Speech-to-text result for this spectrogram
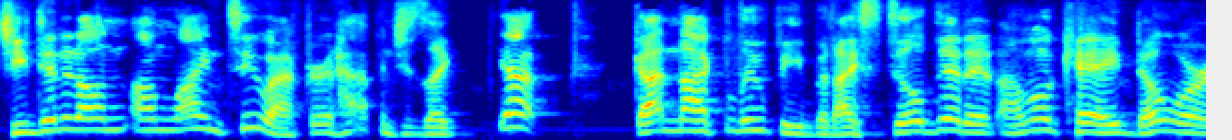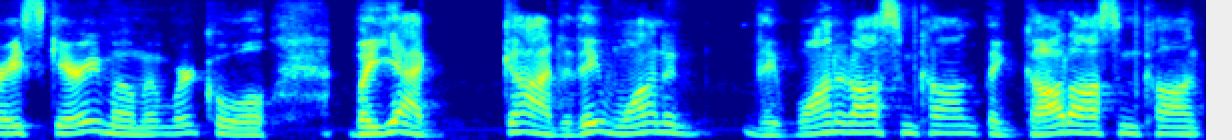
she did it on online too. After it happened, she's like, "Yep." Yeah, got knocked loopy, but I still did it. I'm okay. Don't worry. Scary moment. We're cool. But yeah, God, they wanted they wanted Awesome Kong. They got Awesome Kong.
